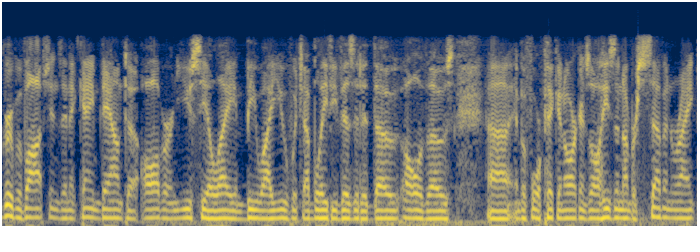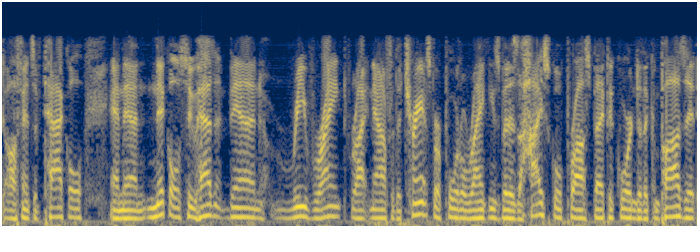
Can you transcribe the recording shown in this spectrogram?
group of options, and it came down to Auburn, UCLA, and BYU, which I believe he visited those all of those, uh, and before picking Arkansas, he's the number seven ranked offensive tackle, and then Nichols, who hasn't been re-ranked right now for the transfer portal rankings, but as a high school prospect, according to the composite,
